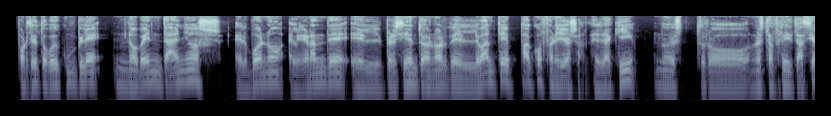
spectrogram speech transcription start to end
Por cierto, hoy cumple 90 años el bueno, el grande, el presidente de honor del Levante, Paco Fenellosa. Desde aquí, nuestro, nuestra felicitación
